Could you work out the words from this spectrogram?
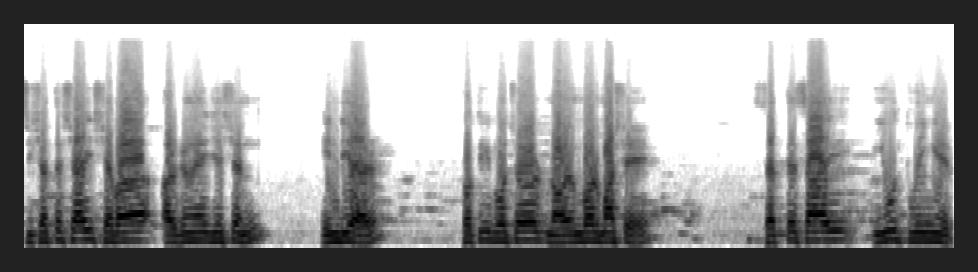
শ্রী সত্যসাই সেবা অর্গানাইজেশন ইন্ডিয়ার প্রতি বছর নভেম্বর মাসে সত্যসাই ইউথ উইংয়ের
